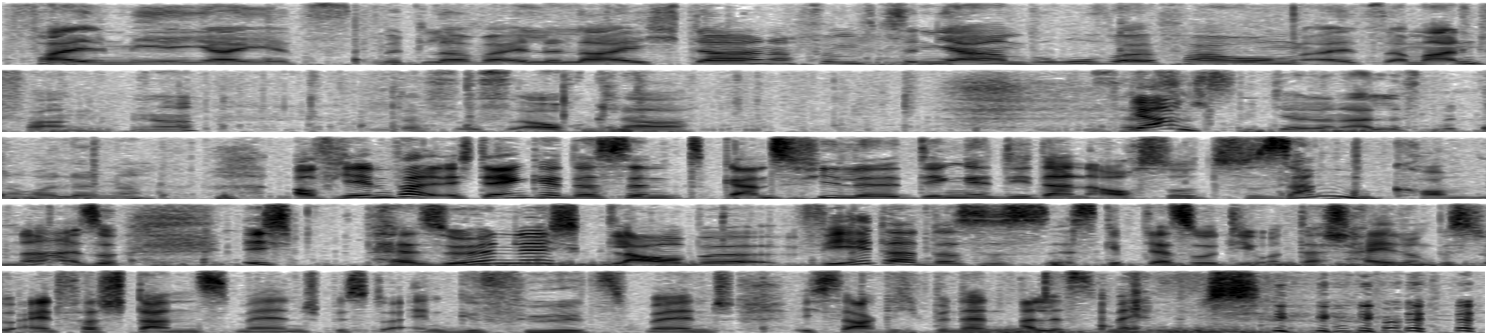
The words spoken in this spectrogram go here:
fallen mir ja jetzt mittlerweile leichter nach 15 Jahren Berufserfahrung als am Anfang. Ne? Das ist auch klar. Das heißt, ja. das spielt ja dann alles mit einer Rolle, ne? Auf jeden Fall. Ich denke, das sind ganz viele Dinge, die dann auch so zusammenkommen. Ne? Also ich persönlich glaube weder, dass es, es gibt ja so die Unterscheidung, bist du ein Verstandsmensch, bist du ein Gefühlsmensch. Ich sage, ich bin ein Allesmensch.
